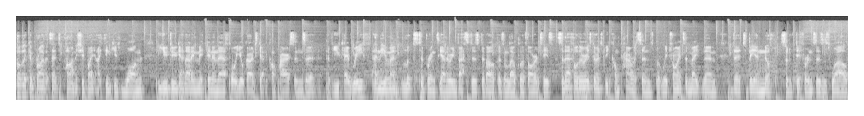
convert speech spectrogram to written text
public and private sector partnership, I, I think, is one. You do get that in MIPIM, and therefore you're going to get the comparisons uh, of UKREiiF. And the event looks to bring together investors, developers, and local authorities. So therefore, there is going to be comparisons, but we're trying to make them there to be enough sort of differences as well.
